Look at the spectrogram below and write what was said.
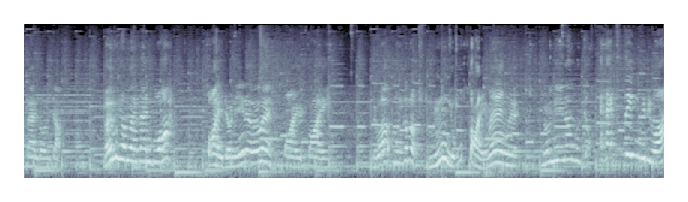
แฟนโดนจับ เฮ้ยมึงทำอะไรแฟนกูวะ ปล่อยเดี๋ยวนี้เลยเว้ย ปล่อยปล่อย หรือว่ามึงก็แบบหืมอยู่กูต่อยแม่งเลยนู่นนี่นั่นมึงก็ acting ไปดิวะ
